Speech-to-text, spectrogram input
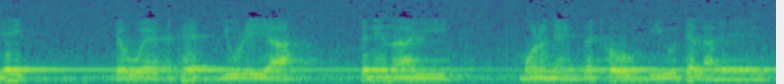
မြိတ်ဒဝဲအထက်ယူရီးယားတနင်္သာရီမော်လမြိုင်သထုံဒီကိုတက်လာတယ်လို့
